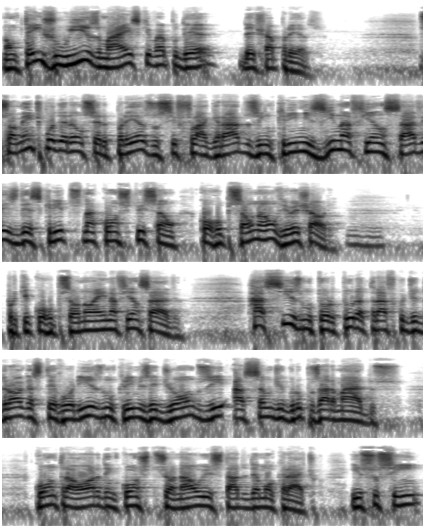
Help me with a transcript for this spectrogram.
Não tem juiz mais que vai poder deixar preso. Somente poderão ser presos se flagrados em crimes inafiançáveis descritos na Constituição. Corrupção não, viu, Echauri? Uhum. Porque corrupção não é inafiançável. Racismo, tortura, tráfico de drogas, terrorismo, crimes hediondos e ação de grupos armados contra a ordem constitucional e o Estado democrático. Isso sim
